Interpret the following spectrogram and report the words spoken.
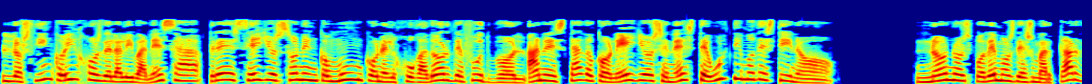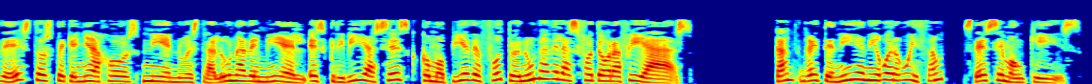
Los cinco hijos de la libanesa, tres ellos son en común con el jugador de fútbol, han estado con ellos en este último destino. No nos podemos desmarcar de estos pequeñajos, ni en nuestra luna de miel, escribía Sesk como pie de foto en una de las fotografías. Can't get anywhere without these monkeys.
